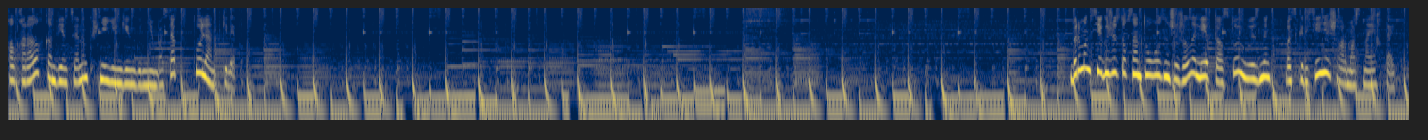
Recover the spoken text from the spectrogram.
халықаралық конвенцияның күшіне енген күнінен бастап тойланып келеді 1899 жылы Лев Толстой өзінің «Воскресенье» шығармасын аяқтайды.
